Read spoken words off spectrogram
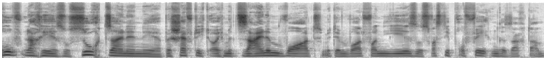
ruft nach Jesus, sucht seine Nähe, beschäftigt euch mit seinem Wort, mit dem Wort von Jesus, was die Propheten gesagt haben.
